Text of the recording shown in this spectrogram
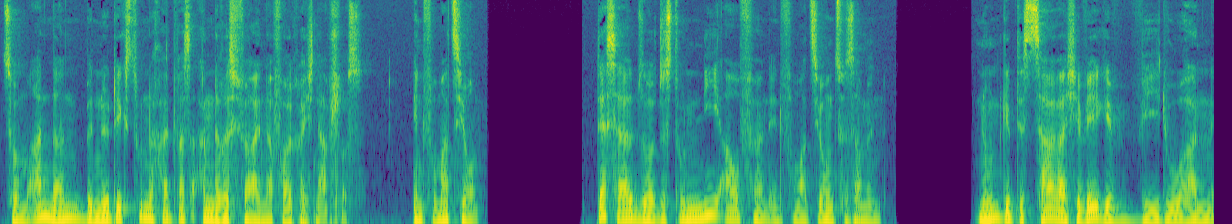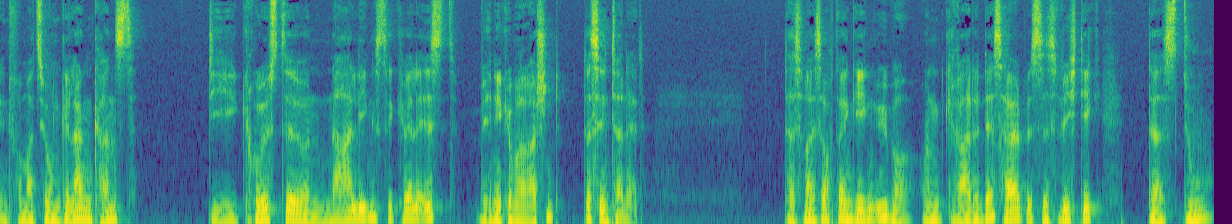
Zum anderen benötigst du noch etwas anderes für einen erfolgreichen Abschluss. Information. Deshalb solltest du nie aufhören, Informationen zu sammeln. Nun gibt es zahlreiche Wege, wie du an Informationen gelangen kannst. Die größte und naheliegendste Quelle ist, wenig überraschend, das Internet. Das weiß auch dein Gegenüber und gerade deshalb ist es wichtig, dass du,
